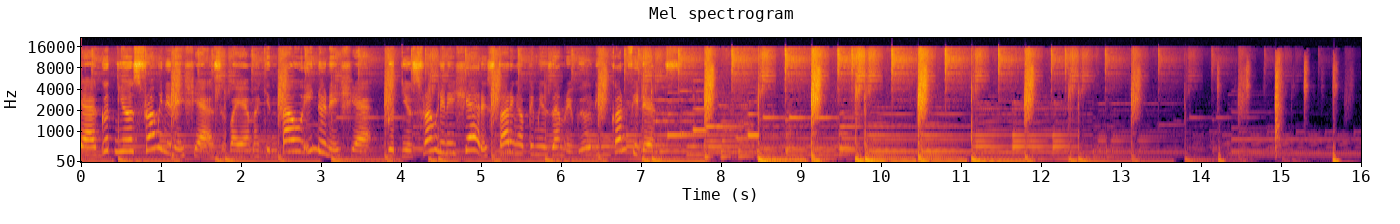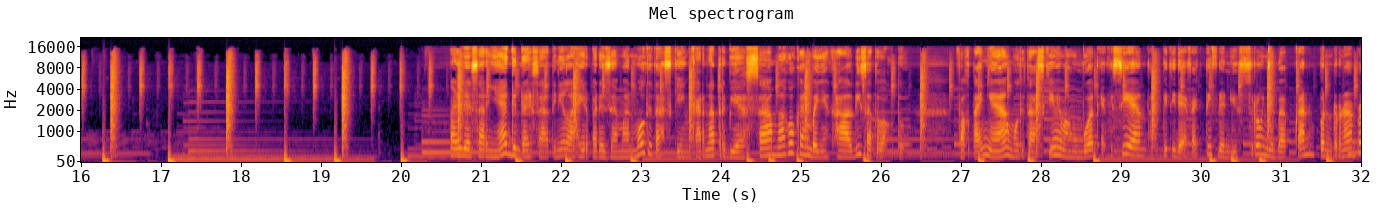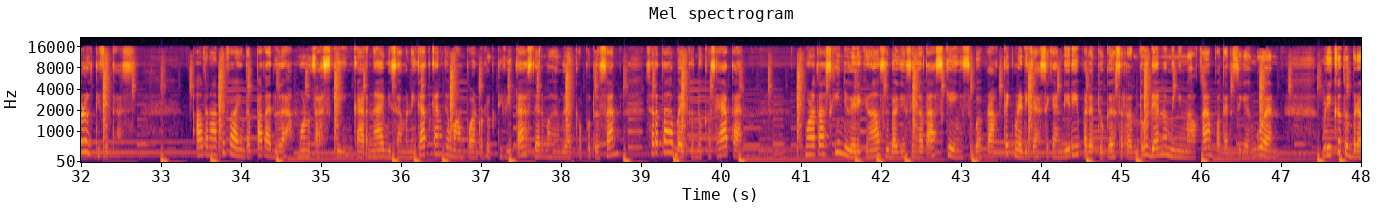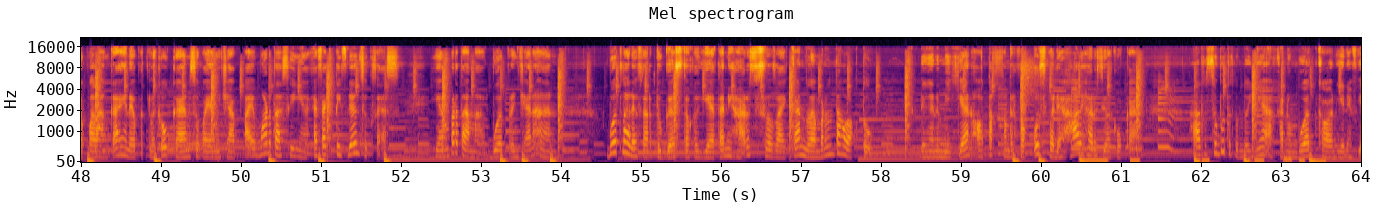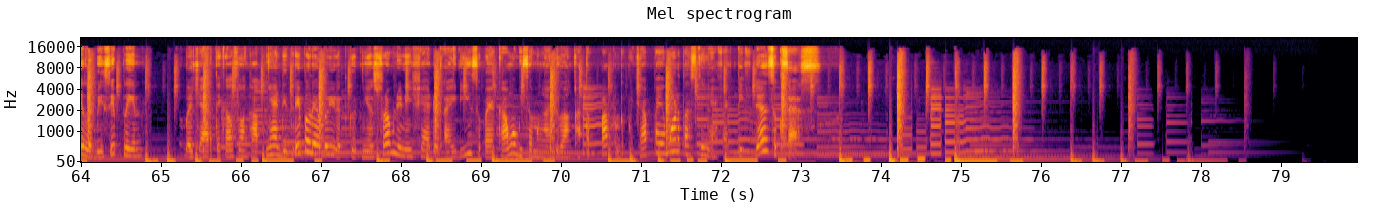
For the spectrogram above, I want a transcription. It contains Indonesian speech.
Indonesia, good news from Indonesia supaya makin tahu Indonesia. Good news from Indonesia, restoring optimism, rebuilding confidence. Pada dasarnya, generasi saat ini lahir pada zaman multitasking karena terbiasa melakukan banyak hal di satu waktu. Faktanya, multitasking memang membuat efisien, tapi tidak efektif dan justru menyebabkan penurunan produktivitas. Alternatif paling tepat adalah monotasking karena bisa meningkatkan kemampuan produktivitas dan mengambil keputusan serta baik untuk kesehatan. Monotasking juga dikenal sebagai single tasking, sebuah praktik mendedikasikan diri pada tugas tertentu dan meminimalkan potensi gangguan. Berikut beberapa langkah yang dapat dilakukan supaya mencapai monotasking yang efektif dan sukses. Yang pertama, buat perencanaan. Buatlah daftar tugas atau kegiatan yang harus diselesaikan dalam rentang waktu. Dengan demikian, otak akan terfokus pada hal yang harus dilakukan. Hal tersebut tentunya akan membuat kawan GNFI lebih disiplin. Baca artikel selengkapnya di www.goodnewsfromindonesia.id supaya kamu bisa mengambil langkah tepat untuk mencapai monotasking efektif dan sukses.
